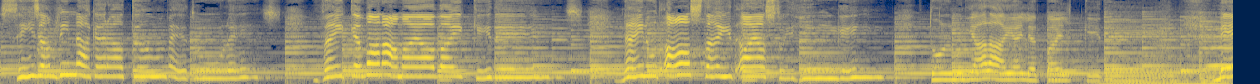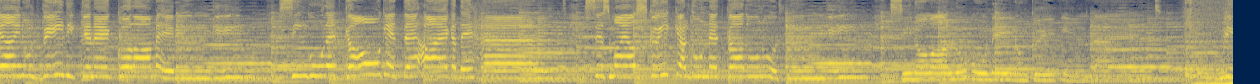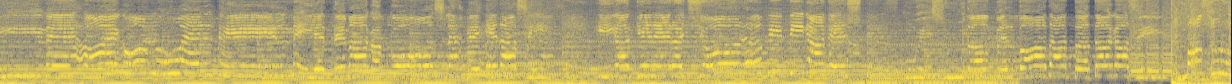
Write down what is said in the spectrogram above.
seisab linnakära tõmbetuules, väike vanamaja vaikides, näinud aastaid ajastuid hingi, tolmunud jalajäljed palkidel. me ainult veidikene kolame ringi, siin kuuled kaugete aegade häält, sest majas kõikjal tunned kadunud hingi, siin oma lugu neil on näha meie temaga koos lähme edasi. iga generatsioon õpib vigadest, kui suudab veel vaadata tagasi. ma surun.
